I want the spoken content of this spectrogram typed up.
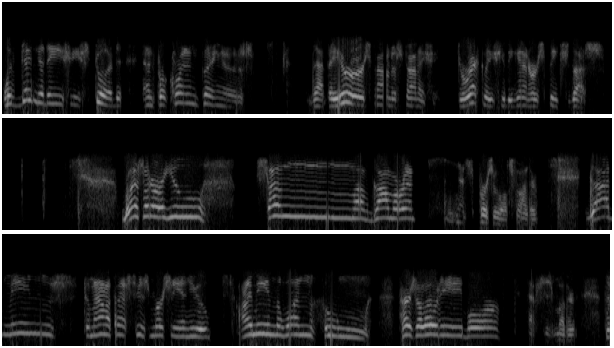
with dignity she stood and proclaimed things that the hearers found astonishing. Directly she began her speech thus Blessed are you, son of Gahmuret, that's Percival's father, God means to manifest his mercy in you. I mean the one whom Herzeloyde bore, that's his mother. The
